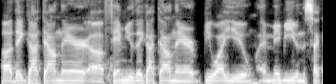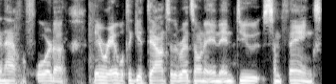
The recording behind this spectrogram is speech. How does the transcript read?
uh, they got down there, uh, FAMU they got down there, BYU, and maybe even the second half of Florida. They were able to get down to the red zone and, and do some things,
